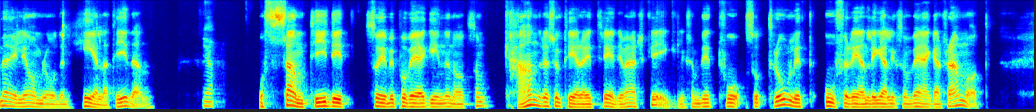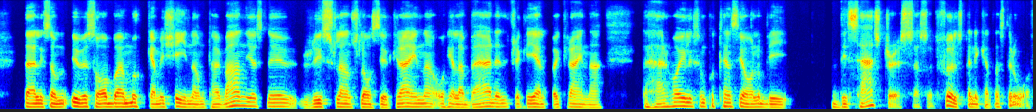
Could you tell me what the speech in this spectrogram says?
möjliga områden hela tiden. Ja. Och samtidigt så är vi på väg in i något som kan resultera i ett tredje världskrig. Liksom det är två så otroligt oförenliga liksom vägar framåt. Där liksom USA börjar mucka med Kina om Taiwan just nu, Ryssland slåss i Ukraina och hela världen försöker hjälpa Ukraina. Det här har ju liksom potential att bli disastrous, alltså fullständig katastrof.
